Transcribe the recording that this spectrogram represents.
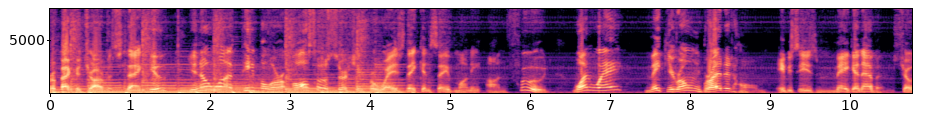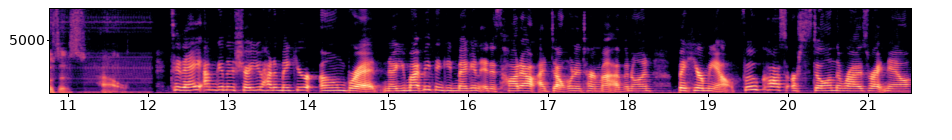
Rebecca Jarvis, thank you. You know what? People are also searching for ways they can save money on food. One way, make your own bread at home. ABC's Megan Evans shows us how. Today I'm going to show you how to make your own bread. Now you might be thinking, Megan, it is hot out. I don't want to turn my oven on. But hear me out. Food costs are still on the rise right now,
